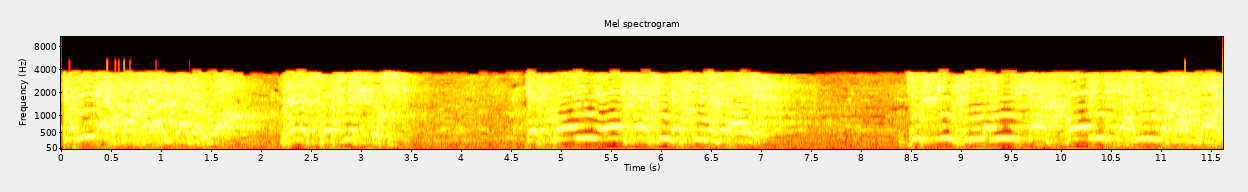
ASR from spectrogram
کبھی ایسا خیال پیدا ہوا، میں نے سوچنے کی کوشش کی کہ کوئی ایک ایسی ہستی نظر آئے جس کی زندگی کا کوئی پہلو نقابدار،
